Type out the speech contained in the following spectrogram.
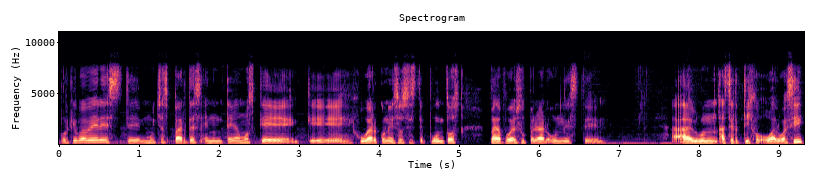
Porque va a haber este, muchas partes en donde tengamos que, que jugar con esos este, puntos para poder superar un, este, algún acertijo o algo así.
